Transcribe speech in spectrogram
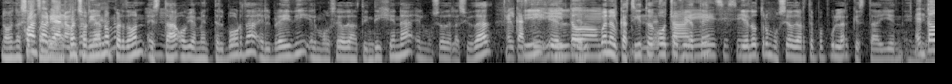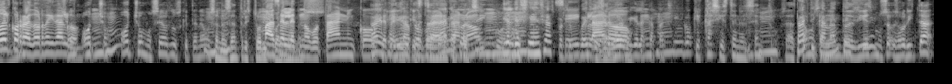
no, no es Juan, Soriano. Juan Soriano, perdón. Está obviamente el Borda, el Brady, el Museo de Arte Indígena, el Museo de la Ciudad. El Castillito. bueno, el Castillito 8, fíjate. Y el otro Museo de Arte Popular que está ahí en... En, todo el corredor de Hidalgo. Son ocho, ocho museos los que tenemos en el centro histórico. Más el etnobotánico que tenga que Y el de ciencias, por supuesto. claro. Que casi está en el centro. O sea, estamos hablando de 10 museos. Ahorita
